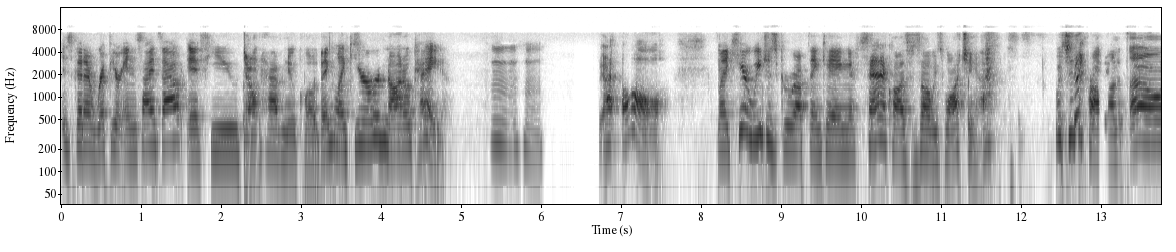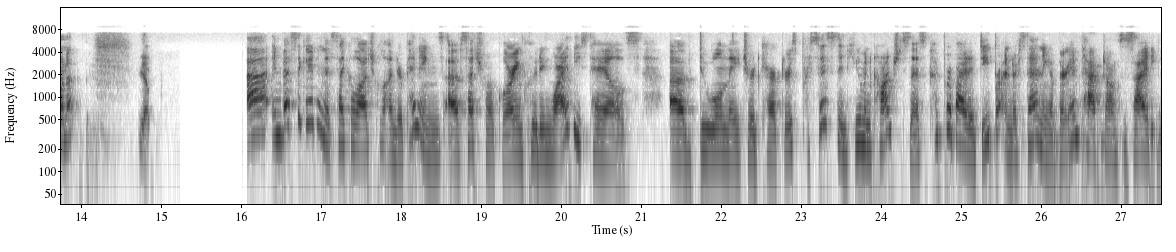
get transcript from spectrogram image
is going to rip your insides out if you don't have new clothing? Like, you're not okay. Mm-hmm. Yeah. at all. Like here, we just grew up thinking Santa Claus was always watching us, which is a problem on its own. Uh, investigating the psychological underpinnings of such folklore, including why these tales of dual natured characters persist in human consciousness, could provide a deeper understanding of their impact on society.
